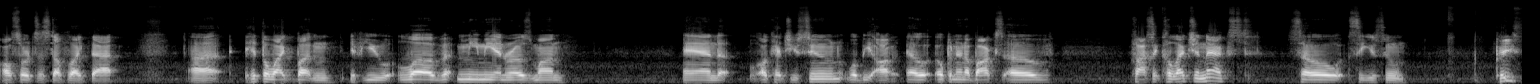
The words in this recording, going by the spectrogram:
all sorts of stuff like that. Uh, hit the like button if you love Mimi and Rosemon. And I'll catch you soon. We'll be uh, opening a box of Classic Collection next. So, see you soon. Peace.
